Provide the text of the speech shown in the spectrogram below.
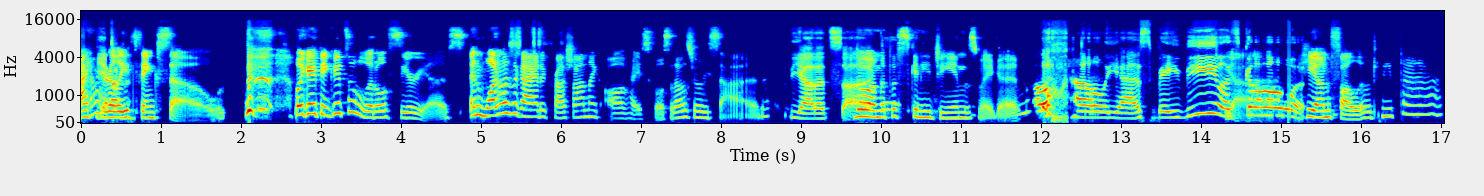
I don't Yeah. really think so. like I think it's a little serious. And one was a guy I had a crush on like all of high school, so that was really sad. Yeah, that's uh, the one with the skinny jeans, Megan. Oh hell yes, baby, let's Yeah. go. He unfollowed me back.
